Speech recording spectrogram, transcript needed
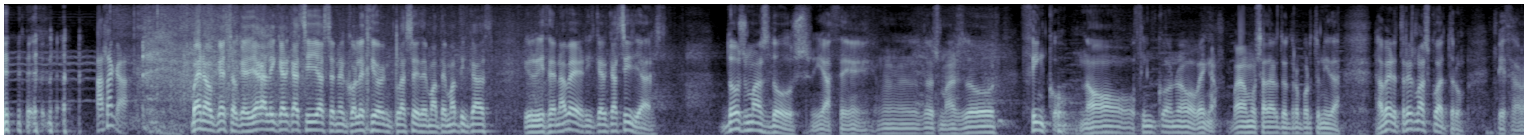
Ataca. Bueno, que eso, que llega el Iker Casillas en el colegio en clase de matemáticas y le dicen, a ver, Iker Casillas, 2 más 2. Y hace 2 más 2, 5. No, 5 no, venga, vamos a darte otra oportunidad. A ver, 3 más 4. Empieza.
